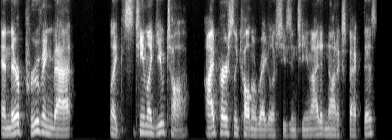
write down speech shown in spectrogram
and they're proving that. Like a team like Utah, I personally call them a regular season team. I did not expect this.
